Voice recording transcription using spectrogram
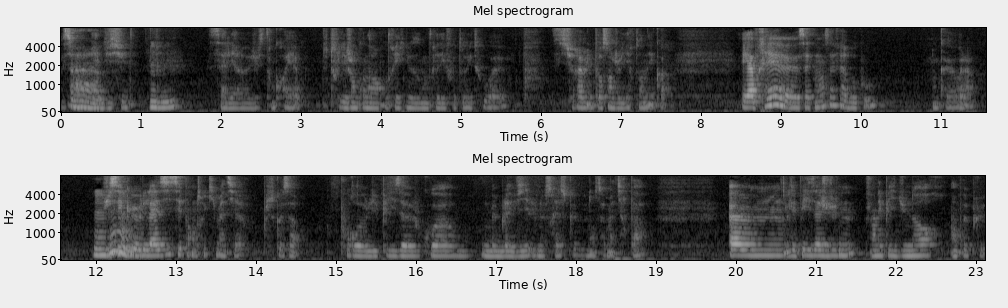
aussi en Ah. Amérique du Sud. Mhm. Ça a l'air juste incroyable. De tous les gens qu'on a rencontrés qui nous ont montré des photos et tout, ouais, c'est sûr à 1000% je vais y retourner quoi. Et après, euh, ça commence à faire beaucoup. Donc euh, voilà. Je sais Mhm. que l'Asie, c'est pas un truc qui m'attire plus que ça. Pour les paysages ou quoi, ou, même la ville, ne serait-ce que non, ça m'attire pas. Les paysages du, enfin les pays du Nord, un peu plus.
